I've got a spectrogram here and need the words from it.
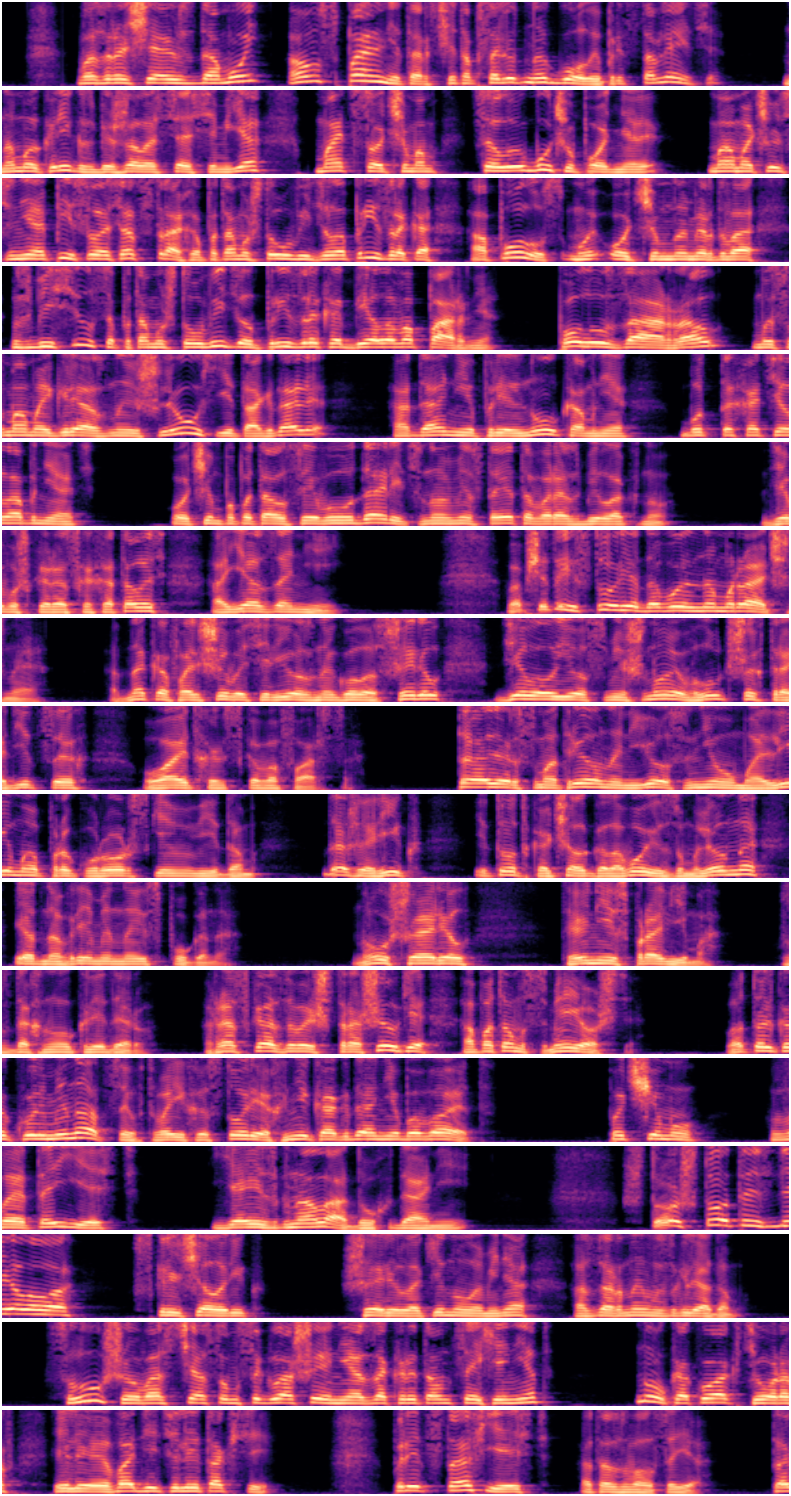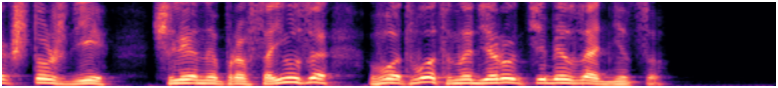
«Возвращаюсь домой, а он в спальне торчит абсолютно голый, представляете?» На мой крик сбежала вся семья, мать с отчимом целую бучу подняли. Мама чуть не описалась от страха, потому что увидела призрака, а Полус, мой отчим номер два, взбесился, потому что увидел призрака белого парня. Полус заорал, мы с мамой грязные шлюхи и так далее, а Дани прильнул ко мне, будто хотел обнять. Отчим попытался его ударить, но вместо этого разбил окно. Девушка расхохоталась, а я за ней. Вообще-то история довольно мрачная. Однако фальшиво-серьезный голос Шерил делал ее смешной в лучших традициях уайтхольского фарса. Тайлер смотрел на нее с неумолимо прокурорским видом. Даже Рик и тот качал головой изумленно и одновременно испуганно. «Ну, Шерил, ты неисправима», — вздохнул Клидеру. «Рассказываешь страшилки, а потом смеешься. Вот только кульминации в твоих историях никогда не бывает». «Почему? В это есть». Я изгнала дух Дании». «Что-что ты сделала?» — вскричал Рик. Шерил окинула меня озорным взглядом. «Слушай, у вас часом соглашения о закрытом цехе нет? Ну, как у актеров или водителей такси». «Представь, есть», — отозвался я. «Так что жди. Члены профсоюза вот-вот надерут тебе задницу».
